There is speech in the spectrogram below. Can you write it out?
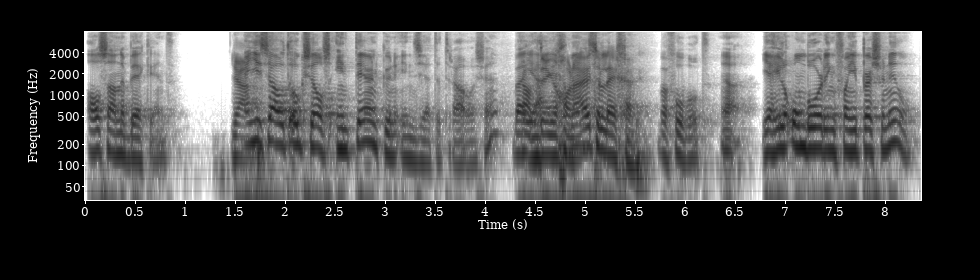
als aan de back-end. Ja, En je zou het ook zelfs intern kunnen inzetten trouwens. Hè? Bij om je dingen gewoon uit te leggen. Bijvoorbeeld. Ja. Je hele onboarding van je personeel.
